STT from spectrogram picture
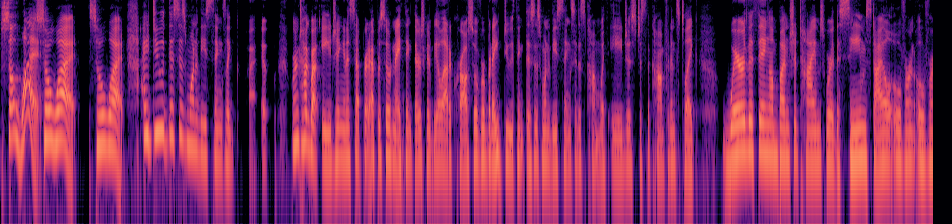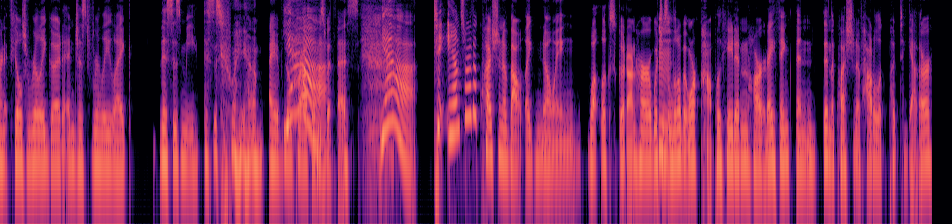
so what? So what? So what? I do. This is one of these things. Like we're going to talk about aging in a separate episode, and I think there's going to be a lot of crossover. But I do think this is one of these things that has come with age. Is just the confidence to like wear the thing a bunch of times, wear the same style over and over, and it feels really good, and just really like this is me. This is who I am. I have no problems with this. yeah. To answer the question about like knowing what looks good on her, which is a Mm. little bit more complicated and hard, I think, than than the question of how to look put together.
